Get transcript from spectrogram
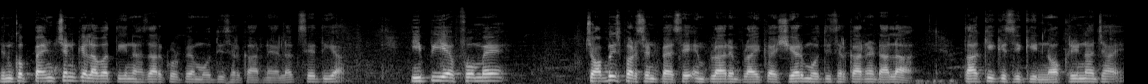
जिनको पेंशन के अलावा तीन हज़ार करोड़ रुपया मोदी सरकार ने अलग से दिया। ईपीएफओ में 24 परसेंट पैसे एम्प्लॉयर एम्प्लॉय का शेयर मोदी सरकार ने डाला ताकि किसी की नौकरी ना जाए।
